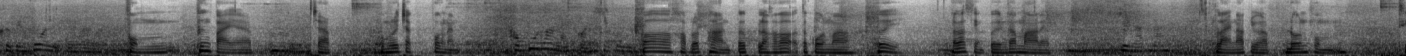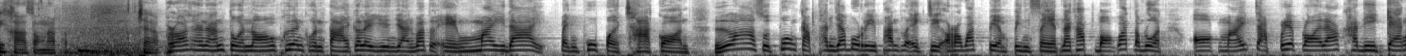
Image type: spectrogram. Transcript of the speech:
เคยเป็นคู่อริกันเลยผมเพิ่งไปนะครับอืมจากผมรู้จักพวกนั้น เขาพูดว่าอะไรก่อนที่เขาจะยิงก็ขับรถผ่านปุ๊บแล้วเขาก็ตะโกนมาเฮ้ยแล้วก็เสียงปืนก็มาเลยครับอืมกี่นัดได้หลายนัดอยู่ครับ โดนผม ที่ขาสองนัดครับใช่ครับเพราะฉะนั้นตัวน้องเพื่อนคนตายก็เลยยืนยันว่าตัวเองไม่ได้เป็นผู้เปิดฉากก่อน ล่าสุดผู้กำกับธัญบุรีพันตำรวจเอกจิรวัตรเปี่ยมปินเศษนะครับ บอกว่าตำรวจออกหมายจับเรียบร้อยแล้ว คดีแก๊ง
